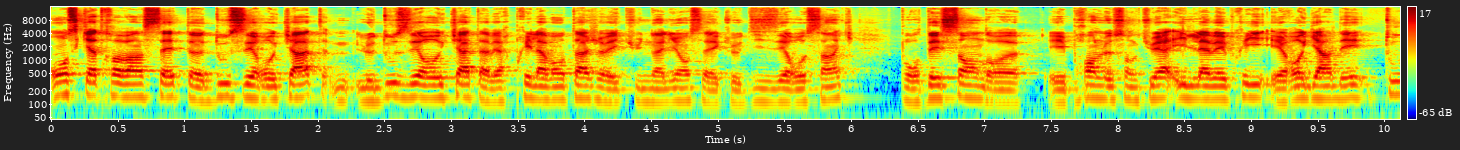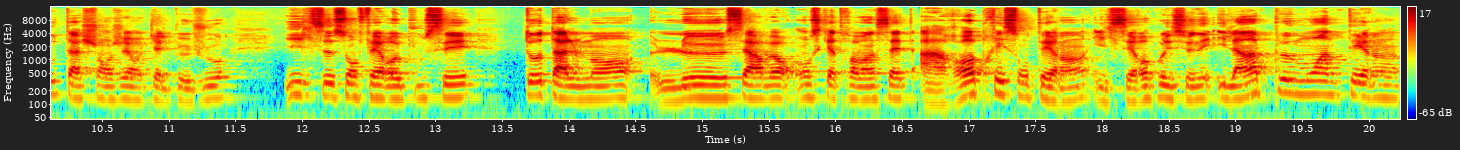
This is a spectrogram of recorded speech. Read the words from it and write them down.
11,87, 12,04. Le 12,04 avait repris l'avantage avec une alliance avec le 10,05 pour descendre et prendre le sanctuaire. Il l'avait pris et regardez, tout a changé en quelques jours. Ils se sont fait repousser totalement. Le serveur 1187 a repris son terrain. Il s'est repositionné. Il a un peu moins de terrain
